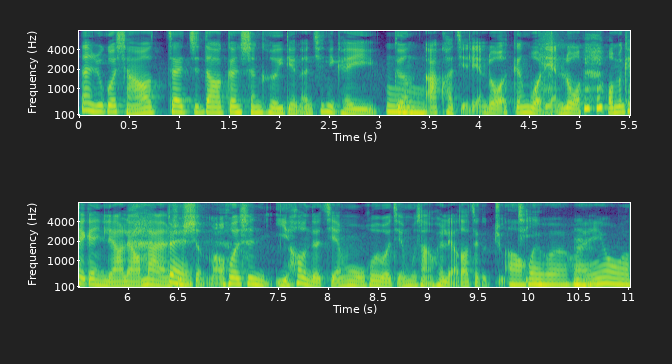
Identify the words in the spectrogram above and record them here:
那如果想要再知道更深刻一点的，其实你可以跟嗯阿垮姐联络，跟我联络，我们可以跟你聊聊脉轮是什么，或者是你以后你的节目或者我节目上会聊到这个主题。哦，会会会，嗯因为我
